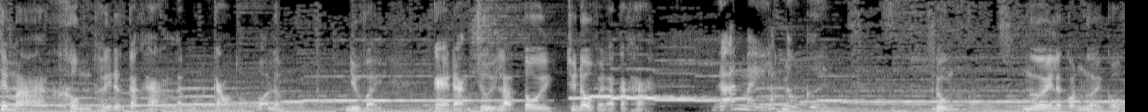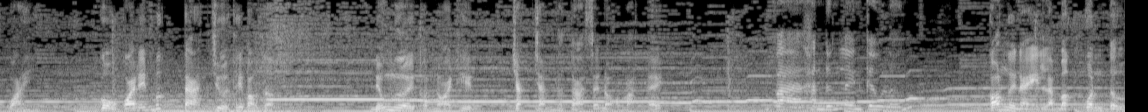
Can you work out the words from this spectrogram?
Thế mà không thấy được các hạ là một cao thủ võ lâm. Như vậy Kẻ đáng chửi là tôi Chứ đâu phải là các hạ. Gã ăn mày lắc đầu cười. Đúng Ngươi là con người cổ quái. Cổ quái đến mức ta chưa thấy bao giờ. Nếu ngươi còn nói thêm Chắc chắn là ta sẽ đỏ mặt đấy. Và hắn đứng lên kêu lớn con người này là bậc quân tử,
